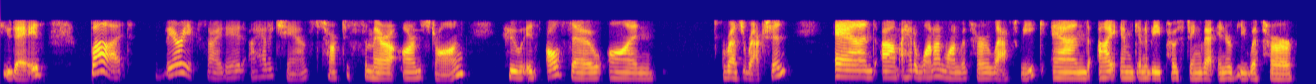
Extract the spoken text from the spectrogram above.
few days. But very excited, I had a chance to talk to Samaire Armstrong, who is also on Resurrection. And um, I had a one on one with her last week, and I am going to be posting that interview with her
